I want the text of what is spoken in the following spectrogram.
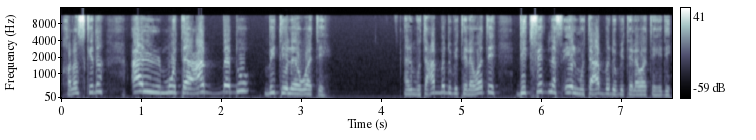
خلاص كده؟ المتعبد بتلاوته. المتعبد بتلاوته دي تفيدنا في إيه المتعبد بتلاوته دي؟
